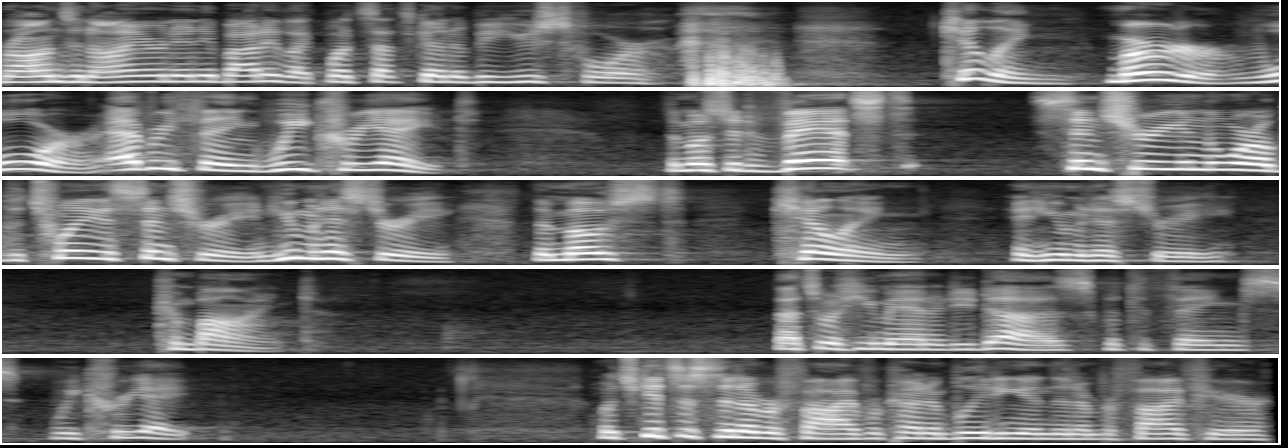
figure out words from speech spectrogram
Bronze and iron, anybody? Like, what's that going to be used for? Killing, murder, war, everything we create. The most advanced century in the world, the 20th century in human history, the most killing in human history combined. That's what humanity does with the things we create. Which gets us to number five. We're kind of bleeding into number five here.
